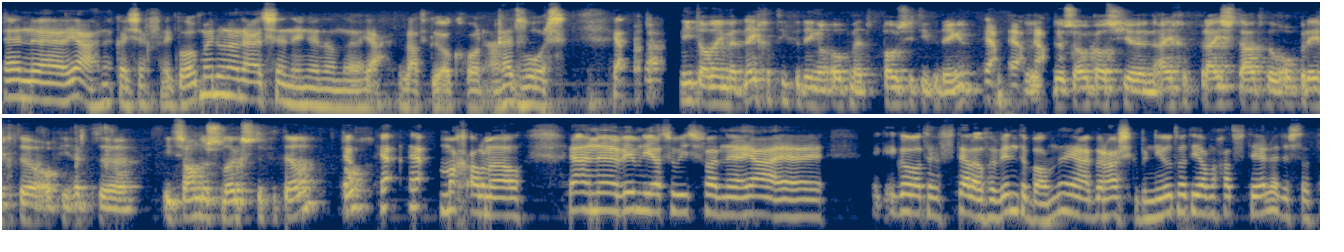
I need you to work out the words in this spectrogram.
En ja, dan kan je zeggen van ik wil ook meedoen aan de uitzending. En dan ja, laat ik u ook gewoon aan het woord. Ja. ja. Niet alleen met negatieve dingen, ook met positieve dingen. Ja, ja, dus, dus ook als je een eigen vrijstaat wil oprichten of je hebt uh, iets anders leuks te vertellen, toch? Ja, ja, mag allemaal. Ja, en Wim die had zoiets van, ja, ik, ik, wil wat vertellen over winterbanden. Ja, ik ben hartstikke benieuwd wat hij allemaal gaat vertellen, dus dat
